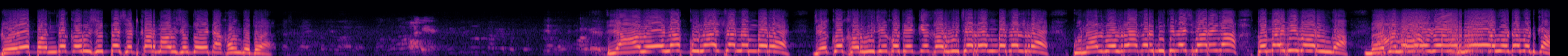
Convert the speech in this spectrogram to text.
डोळे बंद करू सुद्धा षटकार मारू शकतो हे दाखवून देतोय. यावेळेला कुणालचा नंबर है देखो खरबूजे को देख के खरबूजा रंग बदल रहा है। कुणाल बोल रहा है अगर मिथिलेश मारेगा तो मैं भी मारूंगा। मैं भी मारूंगा. मोठा फटका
